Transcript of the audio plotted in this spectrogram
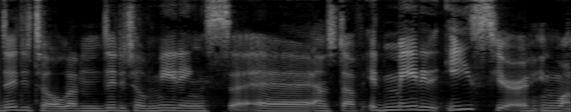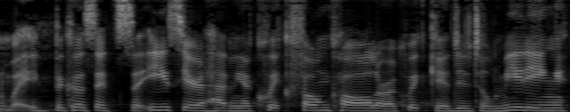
digital and digital meetings uh, and stuff, it made it easier in one way because it's easier having a quick phone call or a quick uh, digital meeting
